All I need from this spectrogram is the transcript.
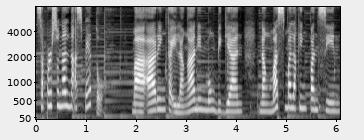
Sa personal na aspeto, maaaring kailanganin mong bigyan ng mas malaking pansin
